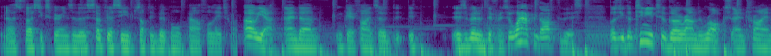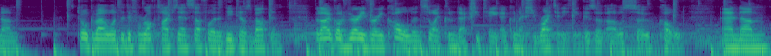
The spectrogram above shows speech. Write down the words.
You know, his first experience of this. Hopefully I see something a bit more powerful later on. Oh, yeah. And, um, okay, fine. So, it, it, there's a bit of difference. So what happened after this was you continue to go around the rocks and try and, um, talk about what the different rock types and stuff, or the details about them. But I got very, very cold, and so I couldn't actually take, I couldn't actually write anything because I was so cold. And um,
